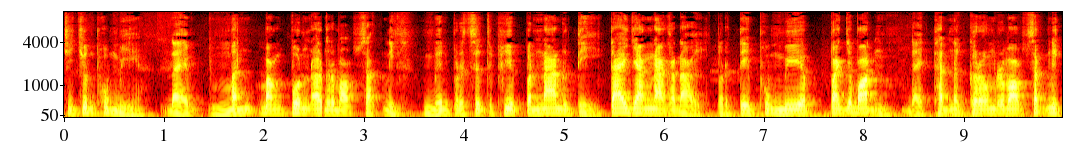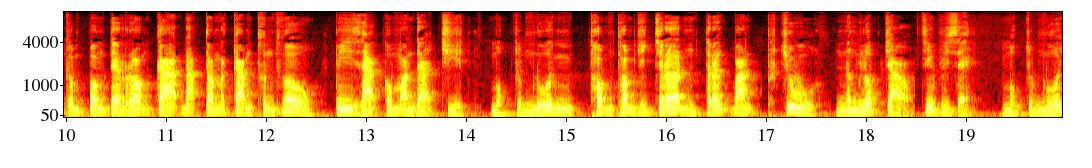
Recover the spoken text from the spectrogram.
ជាជនភូមាដែលមិនបង់ពន្ធឲ្យរបបសឹកនេះ មានប្រសិទ្ធភាពប៉ុណ្ណានោះទេតែយ៉ាងណាក៏ដោយប្រទេសភូមាបច្ចុប្បន្នដែលស្ថិតនៅក្រោមរបបសឹកនេះកំពុងតែរងការដាក់ទណ្ឌកម្មធ្ងន់ធ្ងរពីសហគមន៍អន្តរជាតិមុខចំនួនធំធំជាច្រើន ត្រូវបានព្យួរនិងលុបចោលជាពិសេសមុខចំនួន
